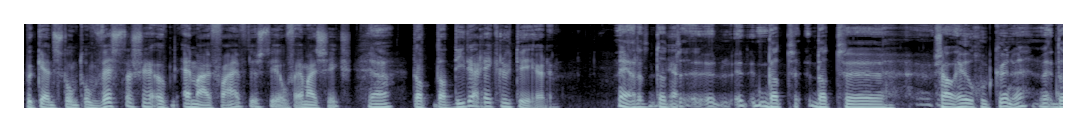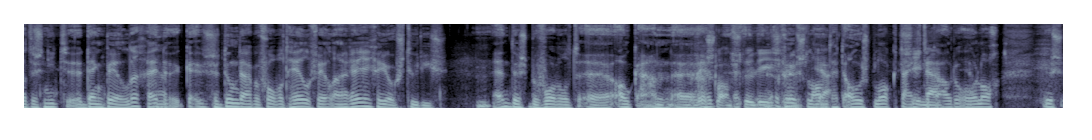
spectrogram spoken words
bekend stond om westerse, op MI5 dus, of MI6, ja. dat, dat die daar recruteerden. Nou ja, dat, dat, eh, dat, dat eh, zou heel goed kunnen. Dat is niet eh, denkbeeldig. Hè. Ze doen daar bijvoorbeeld heel veel aan regio-studies. Hè, Dus bijvoorbeeld eh, ook aan eh, Rusland-studies. het- Rusland, Ja. het Oostblok tijdens China. de Koude Oorlog. Dus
